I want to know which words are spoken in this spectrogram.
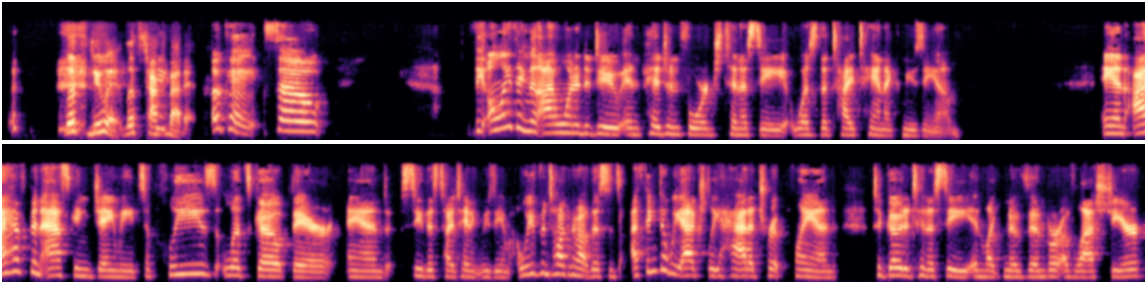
Let's do it. Let's talk about it. Okay, so the only thing that I wanted to do in Pigeon Forge, Tennessee was the Titanic Museum. And I have been asking Jamie to please let's go up there and see this Titanic Museum. We've been talking about this since I think that we actually had a trip planned to go to Tennessee in like November of last year,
